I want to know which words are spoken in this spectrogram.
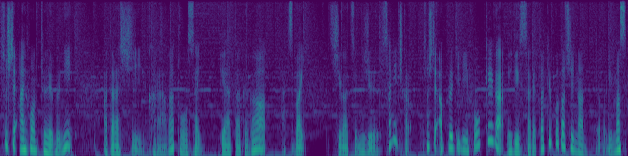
そして iPhone 12に新しいカラーが搭載、AirTag が発売。4月23日から、そして Apple TV 4K がリリースされたという形になっております。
